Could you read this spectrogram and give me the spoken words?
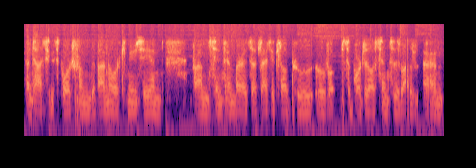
fantastic support from the Van Balnor community and from St Finbarr's Athletic Club who, who supported us since as well. Um,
